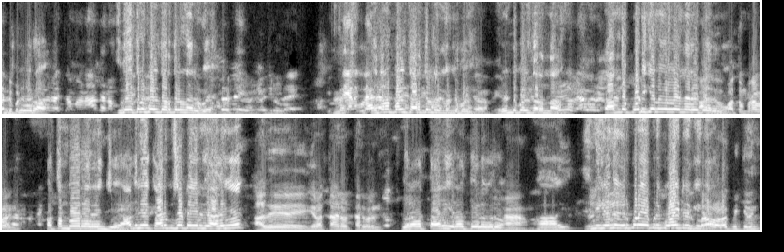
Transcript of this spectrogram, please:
ரெண்டு பல்லு. பூரா இது எத்தனை பல் தரத்துல இருக்கு? எத்தனை பல் தரத்துல இருக்கு? ரெண்டு பல் தரம். ரெண்டு பல் தரம் தான் அந்த பொடிக்கணுங்கள்ல என்ன ரேட் வருங்க பத்தொன்பது ரூபா வருங்க. பத்தொன்பது ரூபா ரேஞ்சு அதுலயே கருப்பு சட்டை இருக்கு அதுங்க? அது இருபத்தாறு இருபத்தாறு வருங்க. இருபத்தாறு இருபத்தேழு வரும். இன்னைக்கு வந்து விற்பனை எப்படி போயிட்டு இருக்கீங்க இப்போ உழப்பு விற்குதுங்க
